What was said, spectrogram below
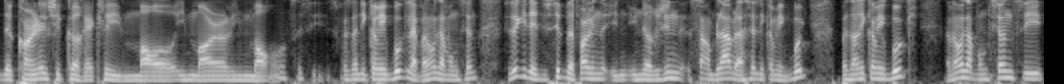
de, Carnage, c'est correct. Là. Il, meurt, il meurt, il meurt. C'est dans les comic books, la façon que ça fonctionne, c'est ça qui était difficile de faire une, une, origine semblable à celle des comic books. Parce que dans les comic books, la façon que ça fonctionne, c'est.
